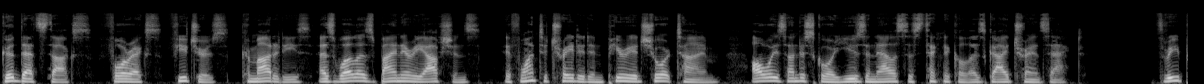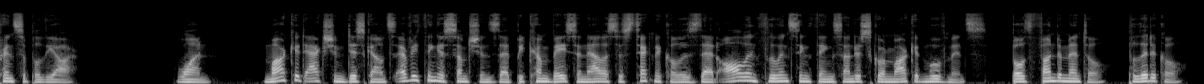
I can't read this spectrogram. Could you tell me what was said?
Good that stocks, forex, futures, commodities, as well as binary options, if want to trade it in period short time, always underscore use analysis technical as guide transact. 3 Principle are 1. Market action discounts everything assumptions that become base analysis technical is that all influencing things underscore market movements, both fundamental, political,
